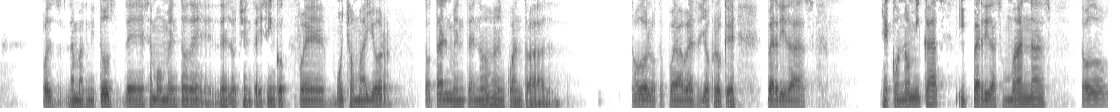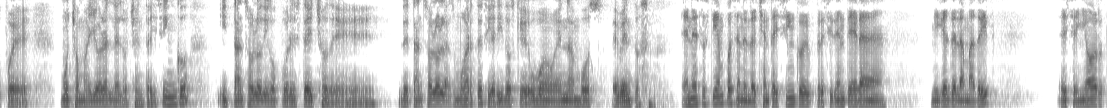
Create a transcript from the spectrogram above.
pues la magnitud de ese momento de, del 85 fue mucho mayor totalmente, ¿no? En cuanto a todo lo que pueda haber, yo creo que pérdidas económicas y pérdidas humanas, todo fue mucho mayor el del 85 y tan solo digo por este hecho de, de tan solo las muertes y heridos que hubo en ambos eventos. En esos tiempos, en el 85, el presidente era Miguel de la Madrid. El señor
